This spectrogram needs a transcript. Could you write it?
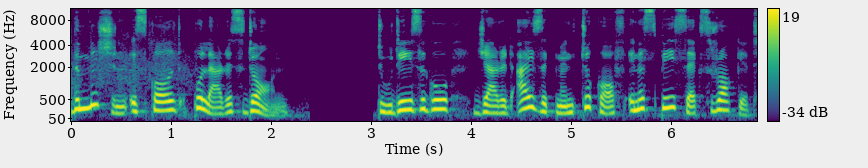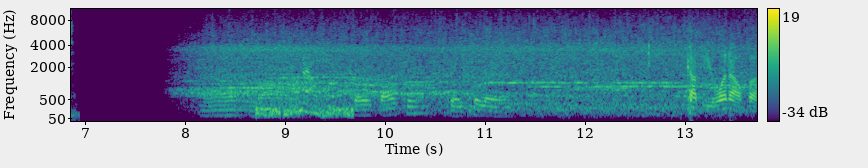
The mission is called Polaris Dawn. Two days ago, Jared Isaacman took off in a SpaceX rocket. Copy, one alpha.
